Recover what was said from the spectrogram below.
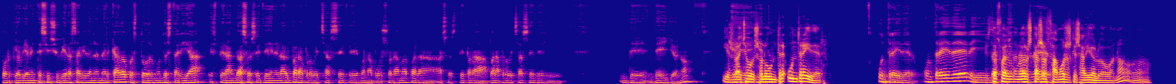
porque obviamente si se hubiera sabido en el mercado, pues todo el mundo estaría esperando a Societe General para aprovecharse de, bueno, a Bursorama para, a para, para aprovecharse del, de, ello, ¿no? ¿Y eso lo ha hecho eh, solo un, un, trader? Un trader, un trader y... Este fue uno de los casos famosos que salió luego, ¿no?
